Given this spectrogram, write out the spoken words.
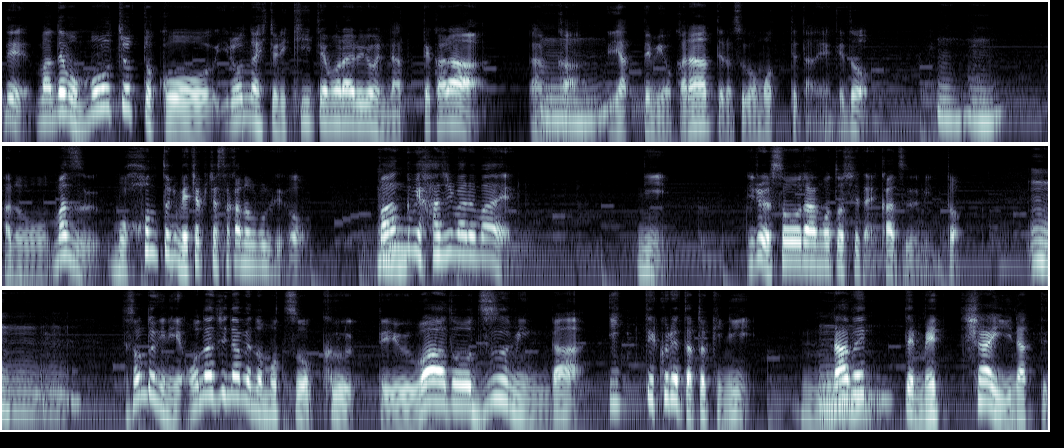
でまあでももうちょっとこういろんな人に聞いてもらえるようになってからなんかうん。やってみようかなっていうのをすごい思ってたんやけど、うんうん。あのまずもう本当にめちゃくちゃ遡るけど番組始まる前にいろいろ相談事してたんやんかズーミンと。うんうんでその時に同じ鍋のもつを食うっていうワードをズーミンが言ってくれた時に、ん。鍋ってめっちゃいいなって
